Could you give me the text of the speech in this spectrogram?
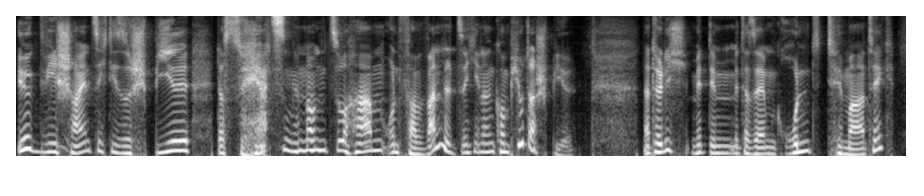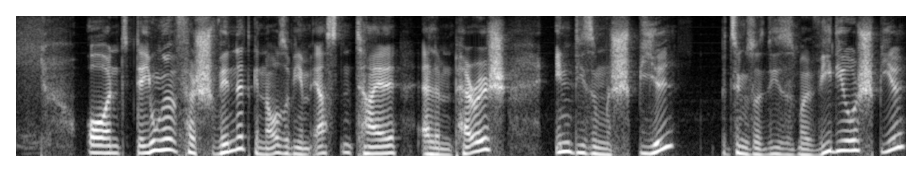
Irgendwie scheint sich dieses Spiel das zu Herzen genommen zu haben und verwandelt sich in ein Computerspiel. Natürlich mit, dem, mit derselben Grundthematik. Und der Junge verschwindet, genauso wie im ersten Teil Alan Parrish, in diesem Spiel, beziehungsweise dieses Mal Videospiel,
